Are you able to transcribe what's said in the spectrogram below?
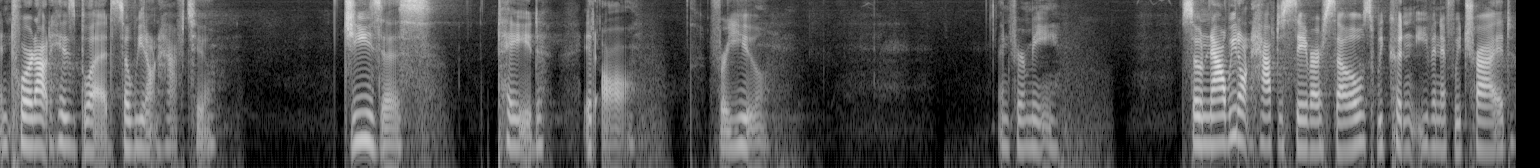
and poured out his blood so we don't have to. Jesus paid it all for you and for me. So now we don't have to save ourselves. We couldn't even if we tried.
